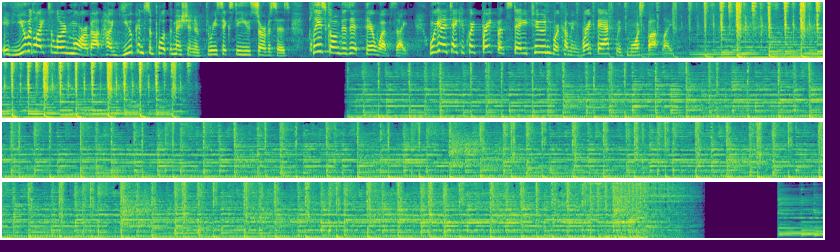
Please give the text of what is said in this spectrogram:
If you would like to learn more about how you can support the mission of 360 Youth Services, please go and visit their website. We're going to take a quick break, but stay tuned. We're coming right back with more Spotlight.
